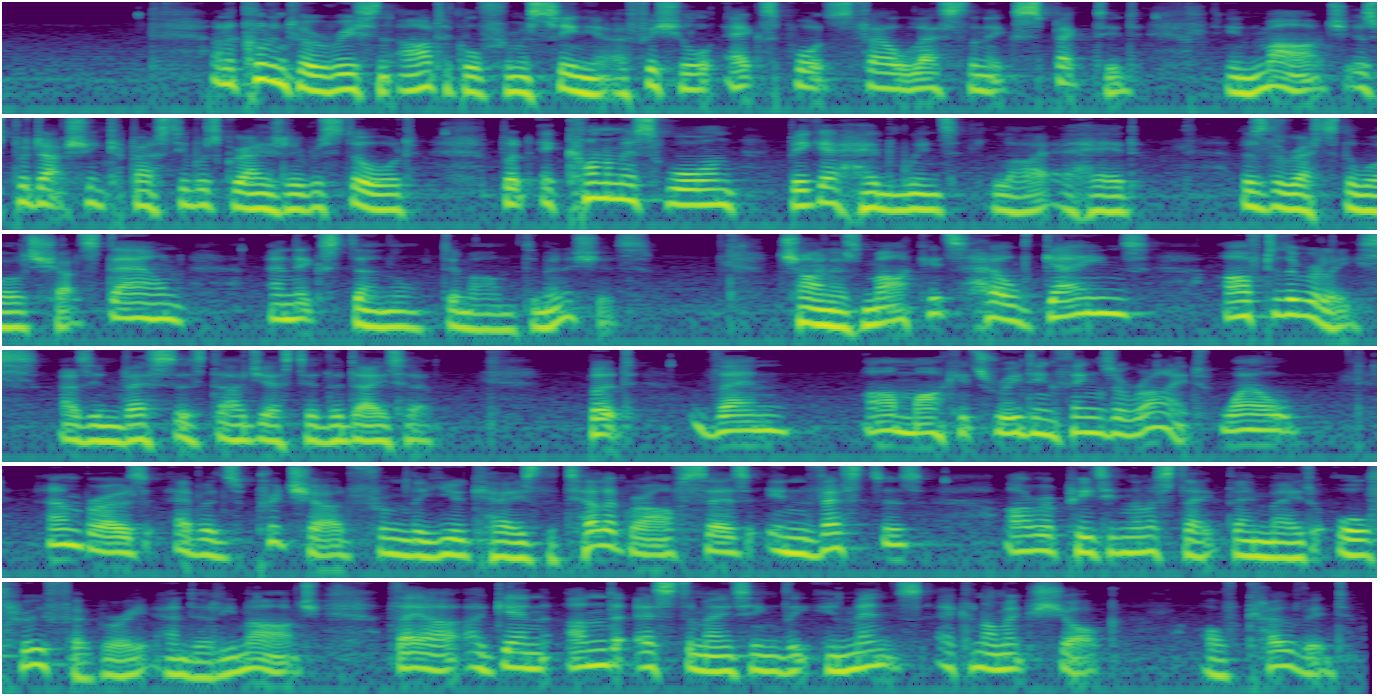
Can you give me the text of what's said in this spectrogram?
And according to a recent article from a senior official, exports fell less than expected in March as production capacity was gradually restored. But economists warn bigger headwinds lie ahead as the rest of the world shuts down and external demand diminishes. China's markets held gains after the release as investors digested the data. But then, are markets reading things aright? Well, Ambrose Evans Pritchard from the UK's The Telegraph says investors are repeating the mistake they made all through February and early March. They are again underestimating the immense economic shock of COVID.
